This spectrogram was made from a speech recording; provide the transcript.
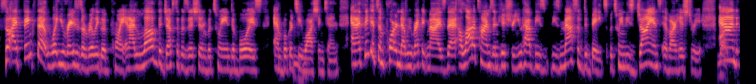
So I think that what you raise is a really good point. And I love the juxtaposition between Du Bois and Booker T. Mm-hmm. Washington. And I think it's important that we recognize that a lot of times in history, you have these, these massive debates between these giants of our history. Right. And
